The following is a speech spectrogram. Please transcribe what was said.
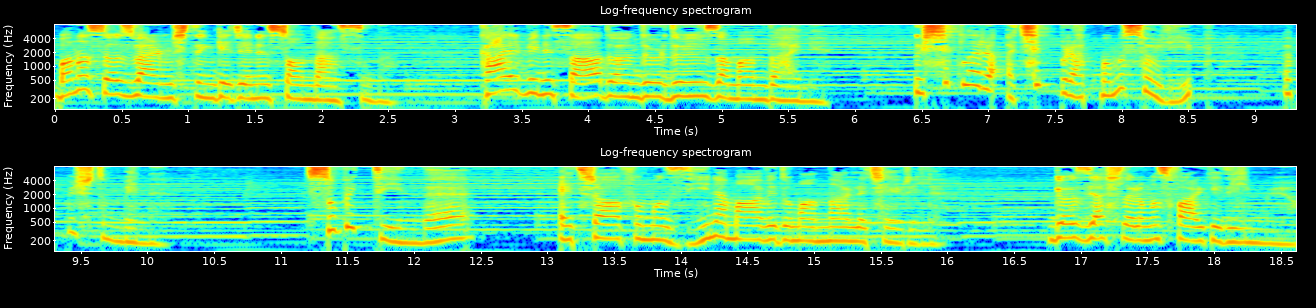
Bana söz vermiştin gecenin son dansını. Kalbini sağa döndürdüğün zamanda hani. Işıkları açık bırakmamı söyleyip öpmüştün beni. Su bittiğinde etrafımız yine mavi dumanlarla çevrili. Gözyaşlarımız fark edilmiyor.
